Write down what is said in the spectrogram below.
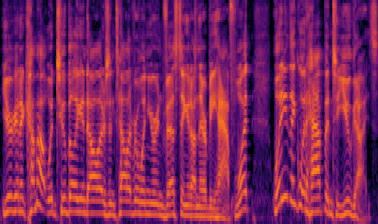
You're going to come out with two billion dollars and tell everyone you're investing it on their behalf." What What do you think would happen to you guys?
